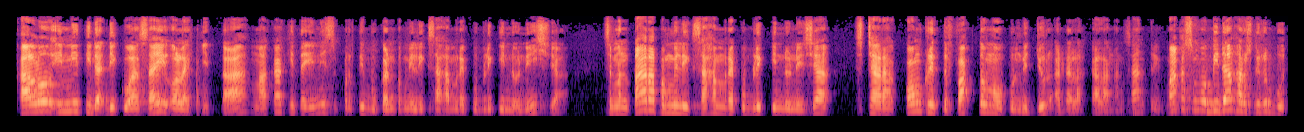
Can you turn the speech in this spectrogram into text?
kalau ini tidak dikuasai oleh kita, maka kita ini seperti bukan pemilik saham Republik Indonesia. Sementara pemilik saham Republik Indonesia secara konkret de facto maupun de jure adalah kalangan santri. Maka semua bidang harus direbut.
